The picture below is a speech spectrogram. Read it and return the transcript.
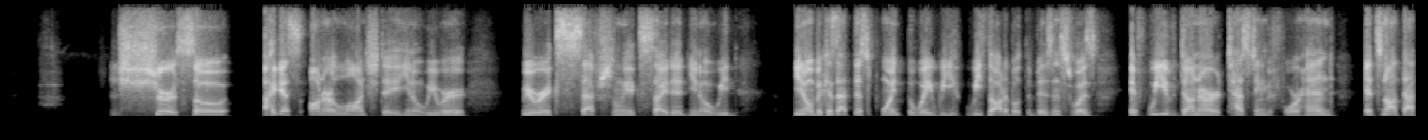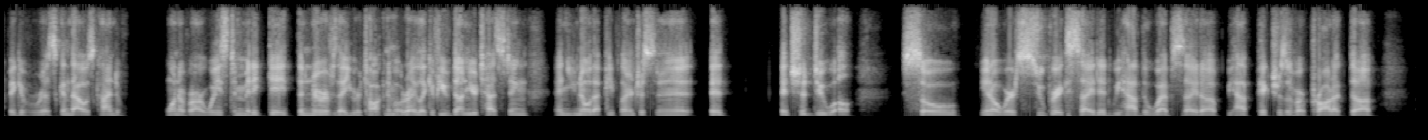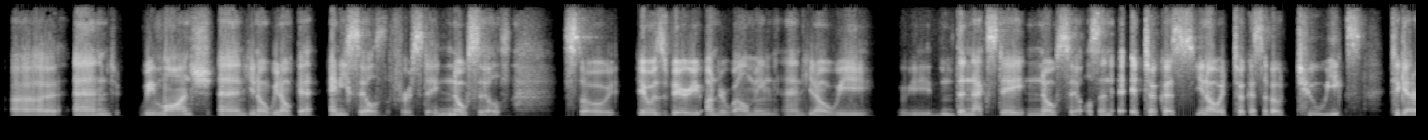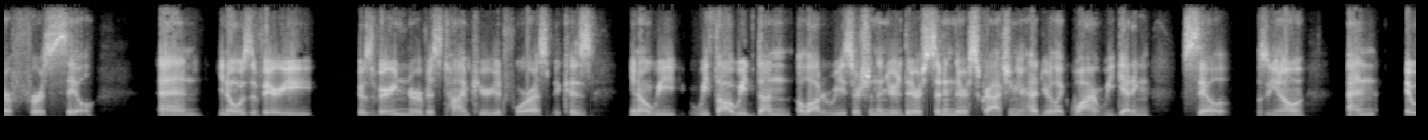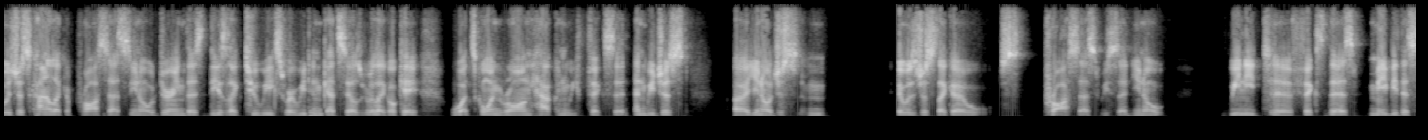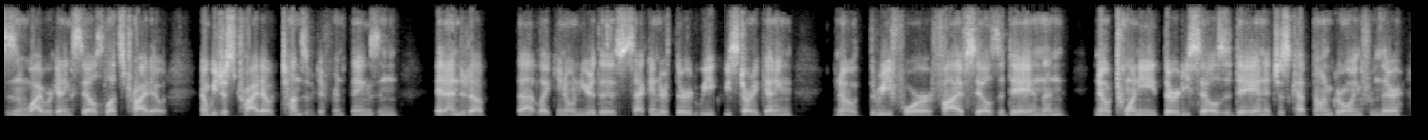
Sure. So I guess on our launch day, you know, we were we were exceptionally excited. You know, we you know, because at this point the way we we thought about the business was if we've done our testing beforehand, it's not that big of a risk. And that was kind of one of our ways to mitigate the nerves that you were talking about, right? Like if you've done your testing and you know that people are interested in it, it it should do well. So, you know, we're super excited. We have the website up, we have pictures of our product up, uh, and we launch and you know we don't get any sales the first day no sales so it was very underwhelming and you know we we the next day no sales and it, it took us you know it took us about two weeks to get our first sale and you know it was a very it was a very nervous time period for us because you know we we thought we'd done a lot of research and then you're there sitting there scratching your head. You're like why aren't we getting sales? You know? And it was just kind of like a process you know during this these like two weeks where we didn't get sales we were like okay what's going wrong? How can we fix it? And we just uh, you know just mm, it was just like a process. We said you know we need to fix this. Maybe this isn't why we're getting sales. Let's try it out. And we just tried out tons of different things and it ended up that like you know near the second or third week we started getting you know three four five sales a day and then you know 20 30 sales a day and it just kept on growing from there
